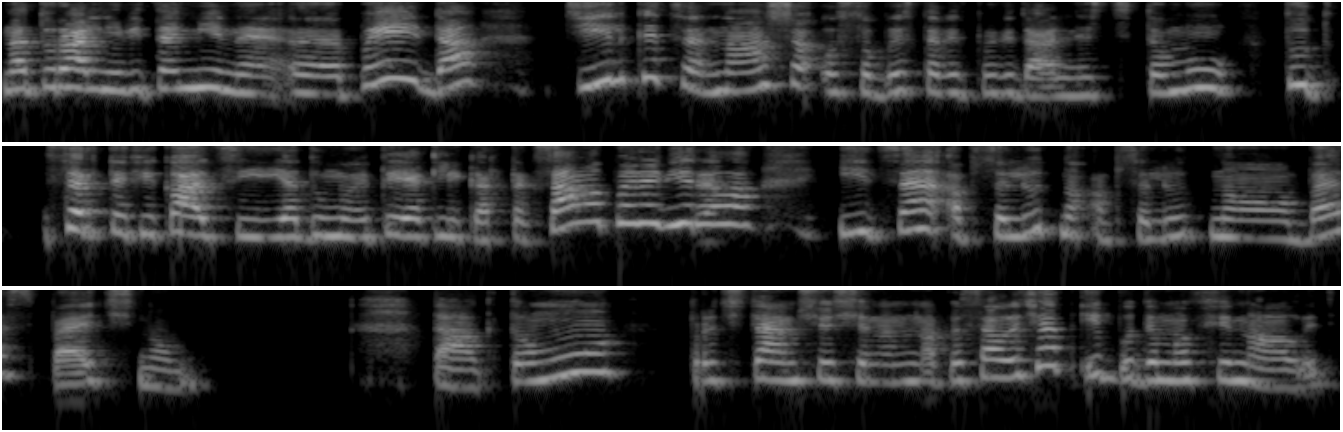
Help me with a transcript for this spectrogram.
натуральні вітаміни, е, пий. Да? Тільки це наша особиста відповідальність. Тому тут сертифікації, я думаю, ти як лікар так само перевірила, і це абсолютно, абсолютно безпечно. Так, тому прочитаємо, що ще нам написали чат, і будемо фіналити.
